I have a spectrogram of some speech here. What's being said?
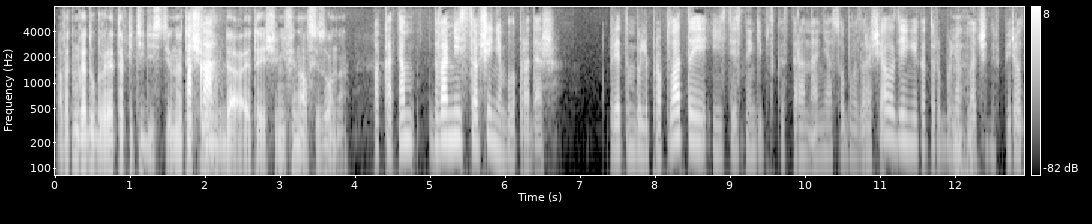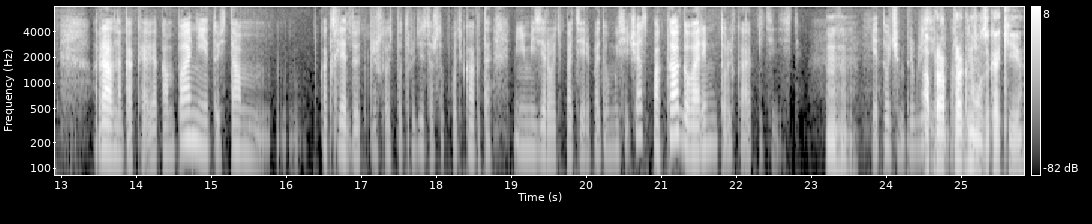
А в этом году говорят о 50. Но это Пока. еще, да, это еще не финал сезона. Пока. Там два месяца вообще не было продаж. При этом были проплаты, и, естественно, египетская сторона не особо возвращала деньги, которые были оплачены вперед, равно как и авиакомпании. То есть там как следует пришлось потрудиться, чтобы хоть как-то минимизировать потери. Поэтому мы сейчас пока говорим только о 50. Угу. И это очень приблизительно. А про прогнозы какие?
